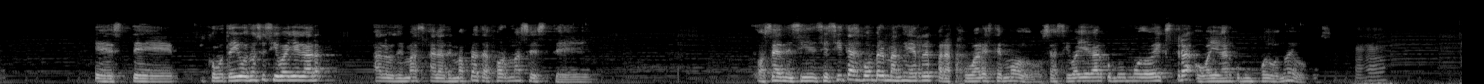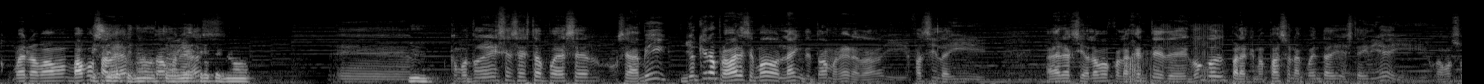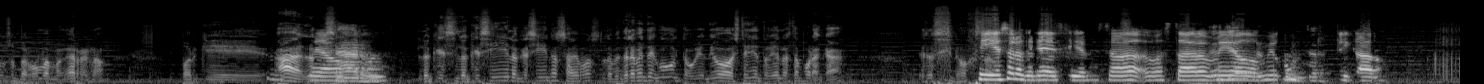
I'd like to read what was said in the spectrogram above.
Este, y como te digo, no sé si va a llegar a los demás, a las demás plataformas, este, o sea, si necesitas Bomberman R para jugar este modo, o sea, si va a llegar como un modo extra o va a llegar como un juego nuevo, pues. Bueno, vamos, vamos a ver. Que no, todavía creo que no. Eh, mm. Como tú dices, esto puede ser. O sea, a mí, yo quiero probar ese modo online de todas maneras, ¿no? Y fácil ahí. A ver si hablamos con la gente de Google para que nos pase una cuenta de Stadia y jugamos un Super Bomberman R, ¿no? Porque. Mm. Ah, lo, claro. Lo que, lo que sí, lo que sí no sabemos, lamentablemente Google todavía, digo, Stadia todavía no está por acá. Eso sí, no. Sí, eso lo quería decir. va, va a estar medio, medio complicado.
